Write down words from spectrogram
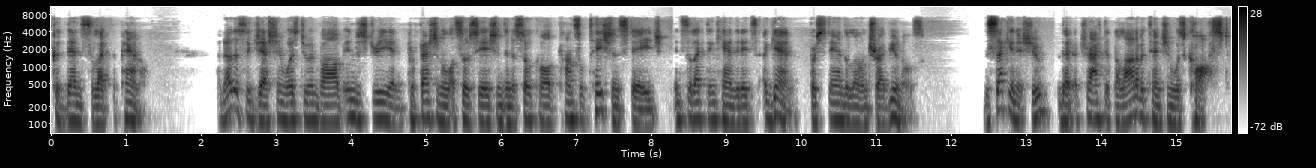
could then select the panel. Another suggestion was to involve industry and professional associations in a so-called consultation stage in selecting candidates, again, for standalone tribunals. The second issue that attracted a lot of attention was cost.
